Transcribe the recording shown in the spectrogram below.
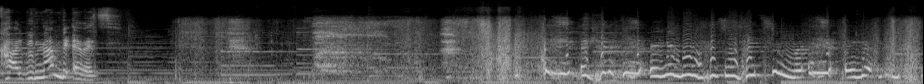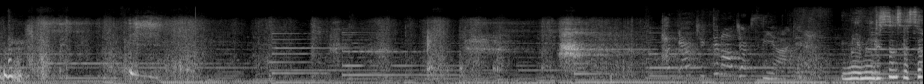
Kalbimden bir evet. Gerçekten yani. Melis'in sesi.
